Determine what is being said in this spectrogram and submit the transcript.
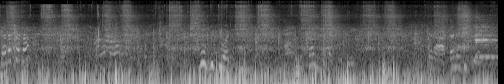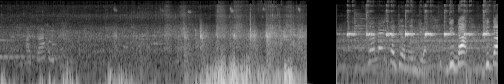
चला, चला. खूप भीती वाटते चला, आता नाही भीती. आता हळू. मंदिरात दिदा दिदा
